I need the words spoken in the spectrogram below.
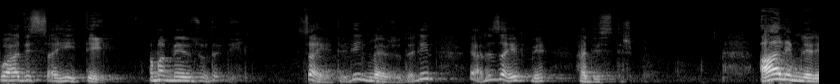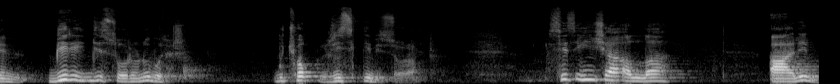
Bu hadis sahih değil. Ama mevzu da değil. Sahih de değil, mevzu da değil. Yani zayıf bir hadistir. Alimlerin birinci sorunu budur. Bu çok riskli bir sorun. Siz inşallah alim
